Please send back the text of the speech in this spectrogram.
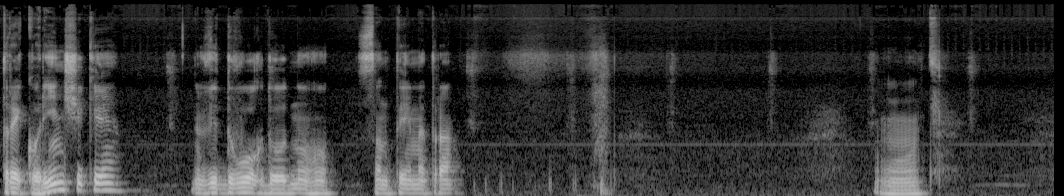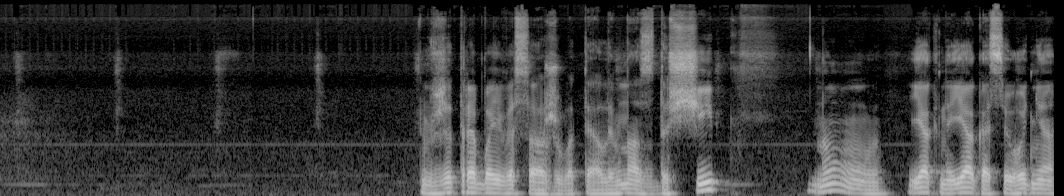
три корінчики від 2 до 1 сантиметра. От. Вже треба і висаджувати, але в нас дощі. Ну, як не як, а сьогодні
